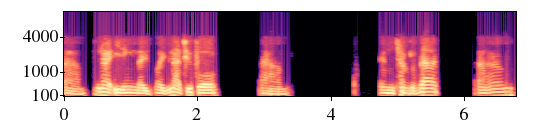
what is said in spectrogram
um, you're not eating like like you're not too full um, in terms of that. Um,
